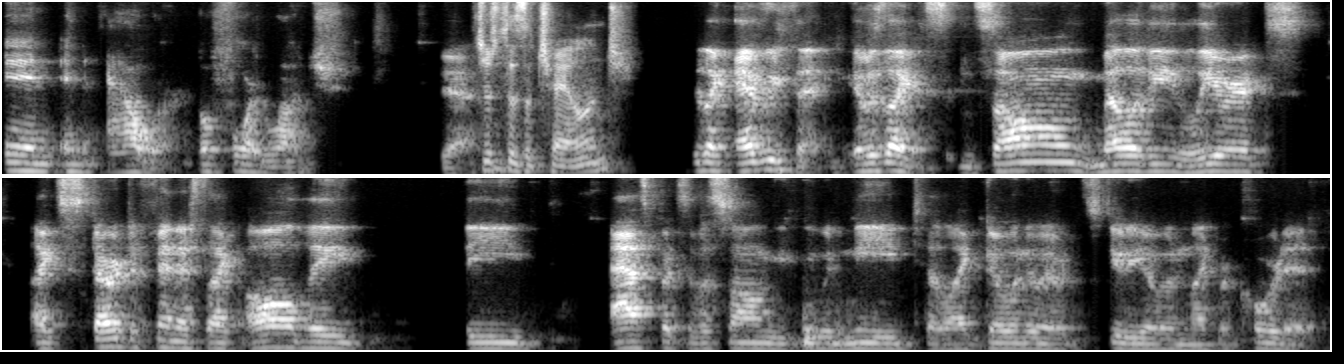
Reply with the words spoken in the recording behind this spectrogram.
in an hour before lunch." Yeah. Just as a challenge? like everything. It was like song, melody, lyrics, like start to finish, like all the the aspects of a song you, you would need to like go into a studio and like record it.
